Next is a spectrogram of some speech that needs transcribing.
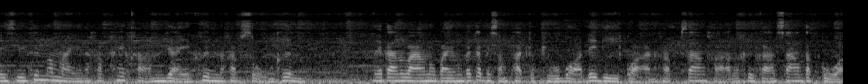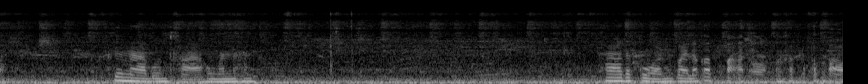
IC ขึ้นมาใหม่นะครับ ให้ขามันใหญ่ขึ้นนะครับ สูงขึ้น ในการวางลงไปมันก็จะไปสัมผัสกับผิวบอร์ดได้ดีกว่านะครับ สร้างขาก็คือการสร้างตะกั่วขึ้นมาบนขาของมันนะครับทาตะกั่วลงไปแล้วก็ปาดออกนะครับแล้วก็เป่า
